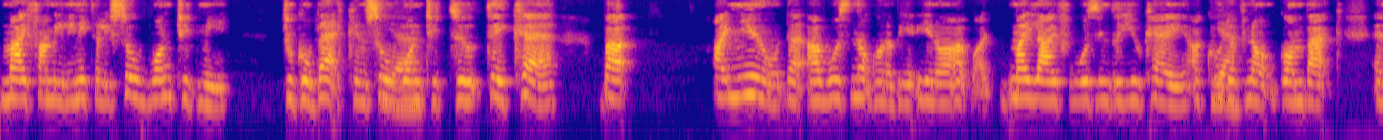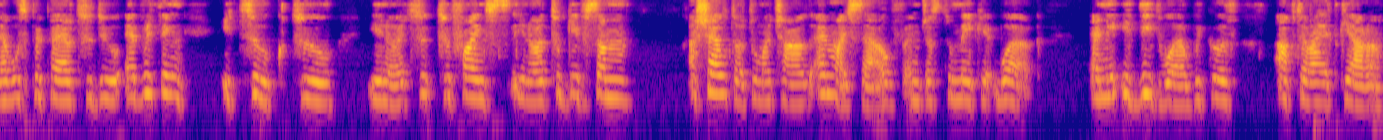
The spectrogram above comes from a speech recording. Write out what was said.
my family in Italy so wanted me to go back and so Yeah. wanted to take care, but I knew that I was not going to be, you know, I, I- my life was in the UK. I could Yeah. have not gone back. And I was prepared to do everything it took to, you know, to, to find, you know, to give some, a shelter to my child and myself and just to make it work. And it, it did work because after I had Chiara,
